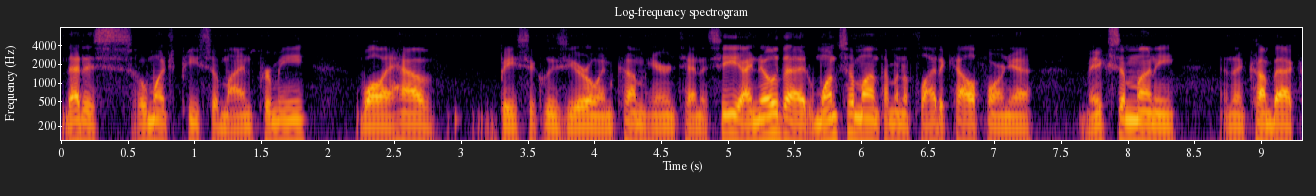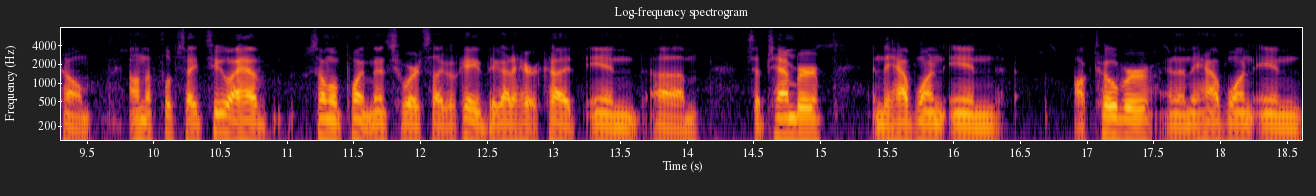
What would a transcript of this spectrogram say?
That is so much peace of mind for me while I have basically zero income here in Tennessee. I know that once a month I'm going to fly to California, make some money, and then come back home. On the flip side too, I have some appointments where it's like, okay, they got a haircut in um, September, and they have one in October, and then they have one in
